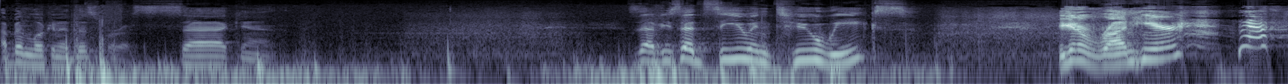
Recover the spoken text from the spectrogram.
I've been looking at this for a second. Zev, you said see you in two weeks? You gonna run here?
